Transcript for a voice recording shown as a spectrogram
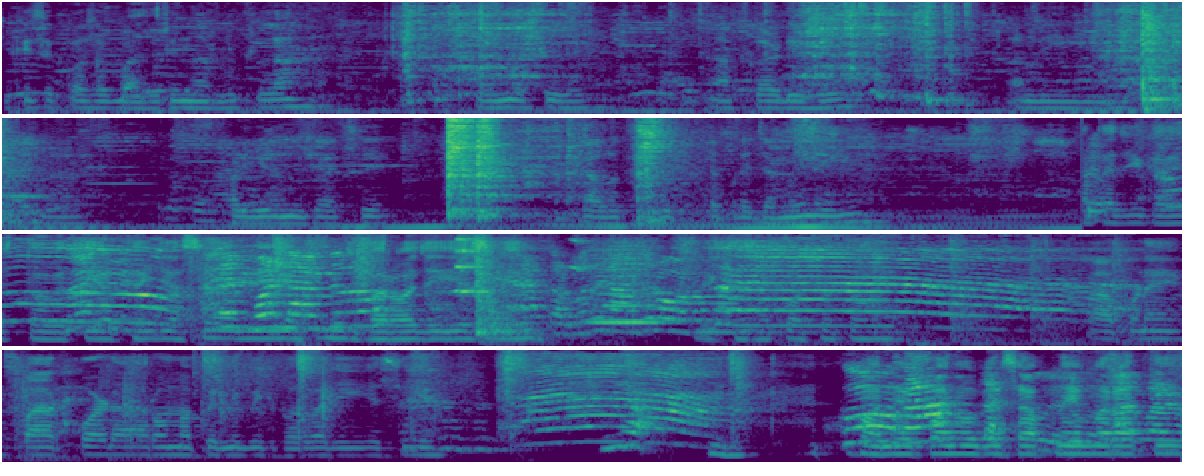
દેખી શકો બાજરીના રોટલા. એમાં શું આ કઢી છે અને ફળિયાનું શાક છે ચાલો આપણે જમી લઈએ માતાજી ગાઈસ તો હવે તૈયાર થઈ જશે અને ભરવા જઈએ છીએ. દેખી શકો છો તો આપણે પારપડ પેલી બીજ ભરવા જઈએ છીએ. અને પણ કે સપને મરાતી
